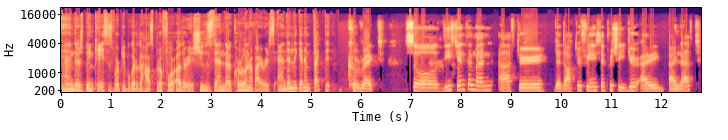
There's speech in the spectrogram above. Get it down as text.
And there's been cases where people go to the hospital for other issues than the coronavirus and then they get infected. Correct. So this gentleman, after the doctor finished the procedure, I I left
